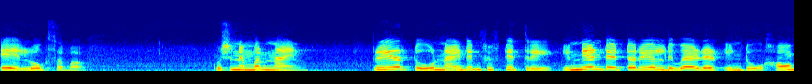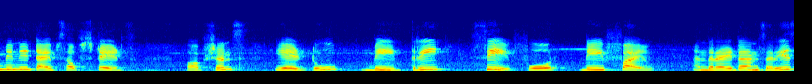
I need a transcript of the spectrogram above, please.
A Lok Sabha. Question number 9. Prior to 1953, Indian territorial divided into how many types of states? Options A 2, B 3, C 4, D 5. And the right answer is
